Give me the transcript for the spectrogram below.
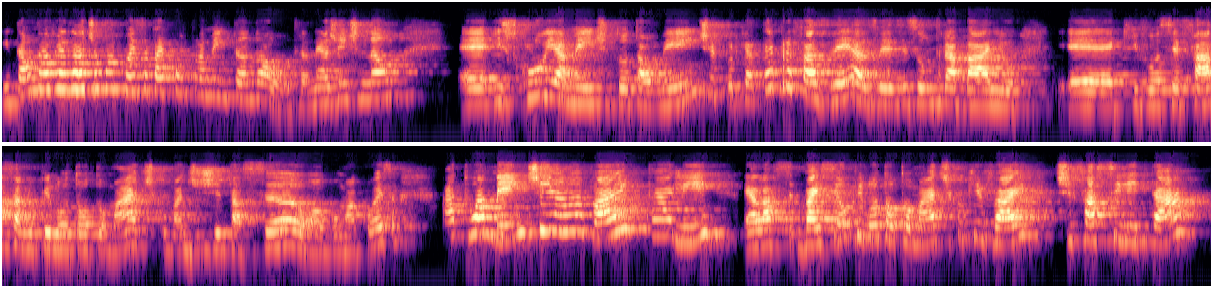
Então, na verdade, uma coisa vai complementando a outra, né? A gente não é, exclui a mente totalmente, porque até para fazer, às vezes, um trabalho é, que você faça no piloto automático, uma digitação, alguma coisa, a tua mente ela vai estar tá ali, ela vai ser o piloto automático que vai te facilitar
